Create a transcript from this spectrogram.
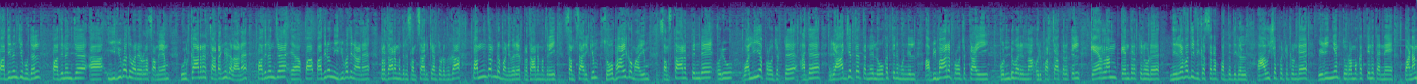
പതിനഞ്ച് മുതൽ പതിനഞ്ച് ഇരുപത് വരെയുള്ള സമയം ഉദ്ഘാടന ചടങ്ങുകളാണ്. പതിനഞ്ച് പതിനൊന്ന് ഇരുപതിനാണ് പ്രധാനമന്ത്രി സംസാരിക്കാൻ തുടങ്ങുക. പന്ത്രണ്ട് മണിവരെ പ്രധാനമന്ത്രി സംസാരിക്കും. സ്വാഭാവികമായും സംസ്ഥാനത്തിന്റെ ഒരു വലിയ പ്രോജക്റ്റ് അത് രാജ്യത്തെ തന്നെ ലോകത്തിന് മുന്നിൽ അഭിമാന പ്രോജക്റ്റായി കൊണ്ടുവരുന്ന ഒരു പശ്ചാത്തലത്തിൽ കേരളം കേന്ദ്രത്തിനോട് നിരവധി വികസന പദ്ധതികൾ ആവശ്യപ്പെട്ടിട്ടുണ്ട്. വിഴിഞ്ഞം തുറമുഖത്തിന് തന്നെ പണം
